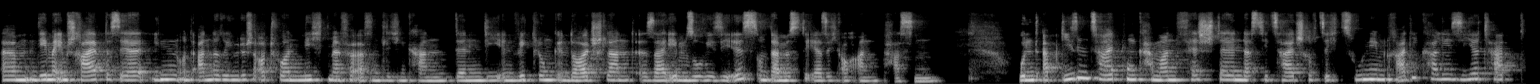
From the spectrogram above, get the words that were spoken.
ähm, in dem er ihm schreibt, dass er ihn und andere jüdische Autoren nicht mehr veröffentlichen kann, denn die Entwicklung in Deutschland äh, sei eben so, wie sie ist und da müsste er sich auch anpassen. Und ab diesem Zeitpunkt kann man feststellen, dass die Zeitschrift sich zunehmend radikalisiert hat.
